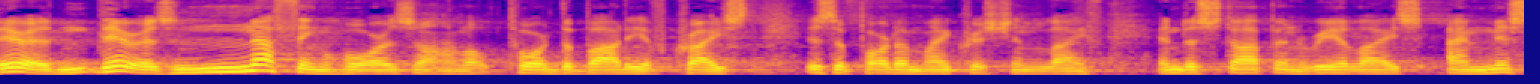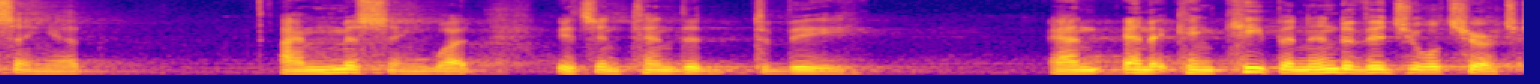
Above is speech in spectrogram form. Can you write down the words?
there, there is nothing horizontal toward the body of Christ as a part of my Christian life. And to stop and realize I'm missing it, I'm missing what it's intended to be. And, and it can keep an individual church.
